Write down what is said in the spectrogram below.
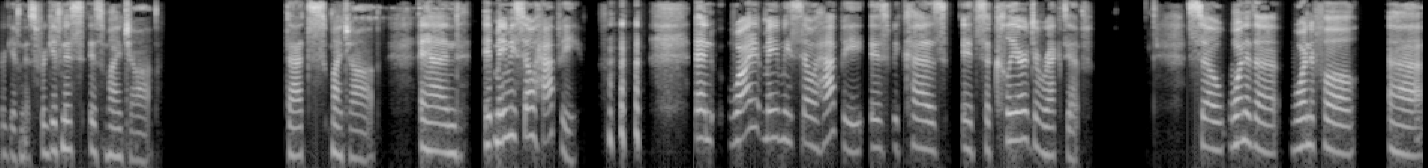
forgiveness. Forgiveness is my job. That's my job. And it made me so happy and why it made me so happy is because it's a clear directive. So one of the wonderful uh,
